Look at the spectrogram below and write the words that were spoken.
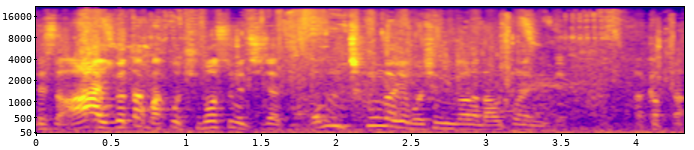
됐어. 아, 이거 딱 맞고 죽었으면 진짜 엄청나게 멋있는 거 하나 나올 뻔했는데. 아깝다.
